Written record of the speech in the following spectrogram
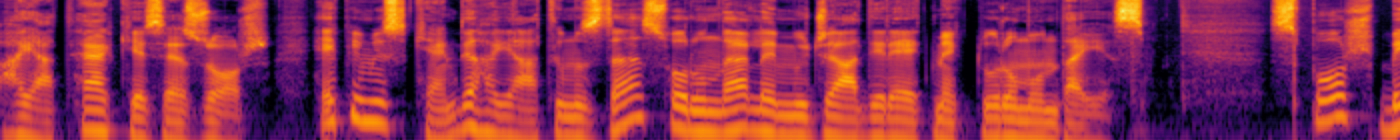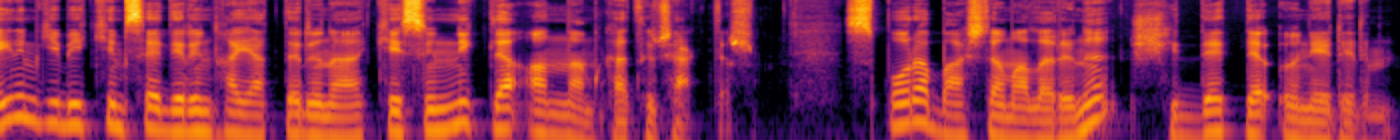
hayat herkese zor. Hepimiz kendi hayatımızda sorunlarla mücadele etmek durumundayız. Spor benim gibi kimselerin hayatlarına kesinlikle anlam katacaktır. Spora başlamalarını şiddetle öneririm.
